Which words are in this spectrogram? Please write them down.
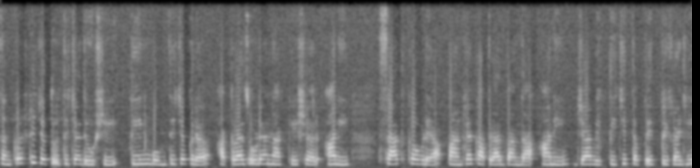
संकष्टी चतुर्थीच्या दिवशी तीन गोमती चक्र अकरा जोड्या नागकेशर आणि सात कवड्या पांढऱ्या कापडात बांधा आणि ज्या व्यक्तीची तब्येत बिघडली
